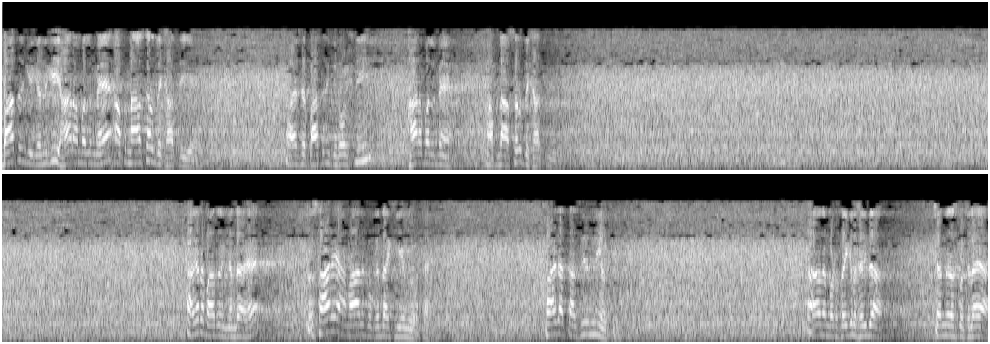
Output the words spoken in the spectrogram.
باطن کی گندگی ہر عمل میں اپنا اثر دکھاتی ہے۔ اور ایسے باطن کی روشنی ہر عمل میں اپنا اثر دکھاتی ہے۔ اگر باطن گندا ہے تو سارے اعمال کو گندا کیے ہوئے ہوتا ہے فائدہ تاثیر نہیں ہوتی۔ ہاں، نے موٹر سائیکل خریدا، چند دن کو چلایا۔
